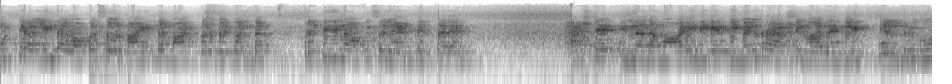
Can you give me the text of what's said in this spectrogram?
ಮುಟ್ಟಿ ಅಲ್ಲಿಂದ ವಾಪಸ್ ಅವ್ರ ಬಾಯಿಂದ ಮಾತು ಬರ್ಬೇಕು ಅಂತ ಪ್ರತಿದಿನ ಆಫೀಸಲ್ಲಿ ಹೇಳ್ತಿರ್ತಾರೆ. ಅಷ್ಟೇ, ಇನ್ನ ನಮ್ಮ ಆಯಿನಿಗೆ ನಿಮ್ಮೆಲ್ಲರ ಆಶೀರ್ವಾದ ಇರ್ಲಿ. ಎಲ್ರಿಗೂ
